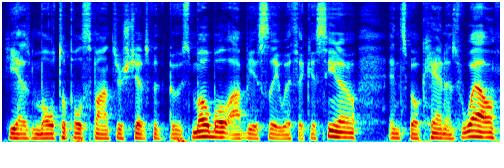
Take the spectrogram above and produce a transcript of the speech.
He has multiple sponsorships with Boost Mobile, obviously with the casino in Spokane as well.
